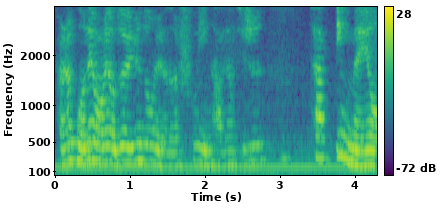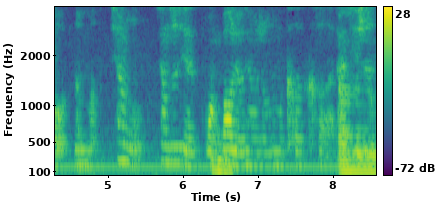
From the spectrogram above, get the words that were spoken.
反正国内网友对运动员的输赢好像其实。他并没有那么像像之前网暴刘翔的时候那么苛刻了。他其实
